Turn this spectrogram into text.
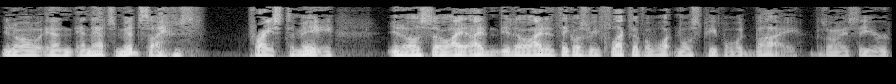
You know, and and that's mid-size price to me. You know, so I, I, you know, I didn't think it was reflective of what most people would buy. So I see your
